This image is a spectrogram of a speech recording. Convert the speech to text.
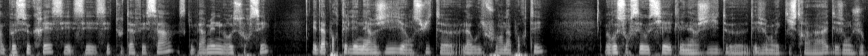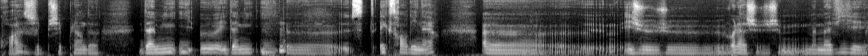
un peu secret, c'est tout à fait ça, ce qui me permet de me ressourcer et d'apporter de l'énergie ensuite euh, là où il faut en apporter. Me ressourcer aussi avec l'énergie de, des gens avec qui je travaille, des gens que je croise. J'ai, plein de, d'amis IE et d'amis I euh, c'est extraordinaires. Euh, et je, je voilà, je, je- ma, ma vie est,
